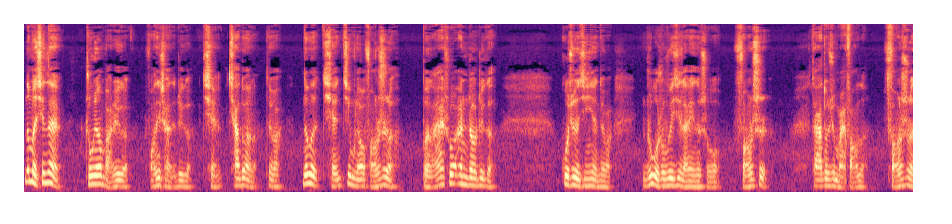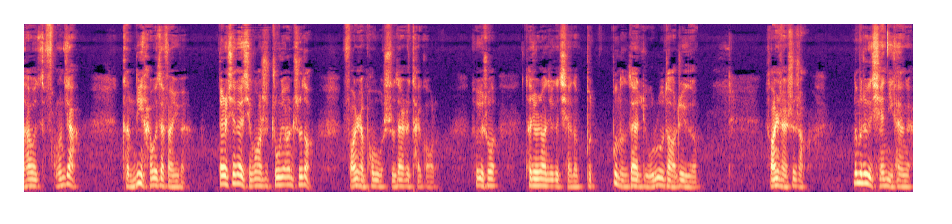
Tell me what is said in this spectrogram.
那么现在中央把这个房地产的这个钱掐断了，对吧？那么钱进不了房市了。本来说按照这个过去的经验，对吧？如果说危机来临的时候，房市大家都去买房子，房市它会房价肯定还会再翻一番。但是现在情况是中央知道房地产泡沫实在是太高了，所以说。他就让这个钱呢不不能再流入到这个房地产市场，那么这个钱你看看，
